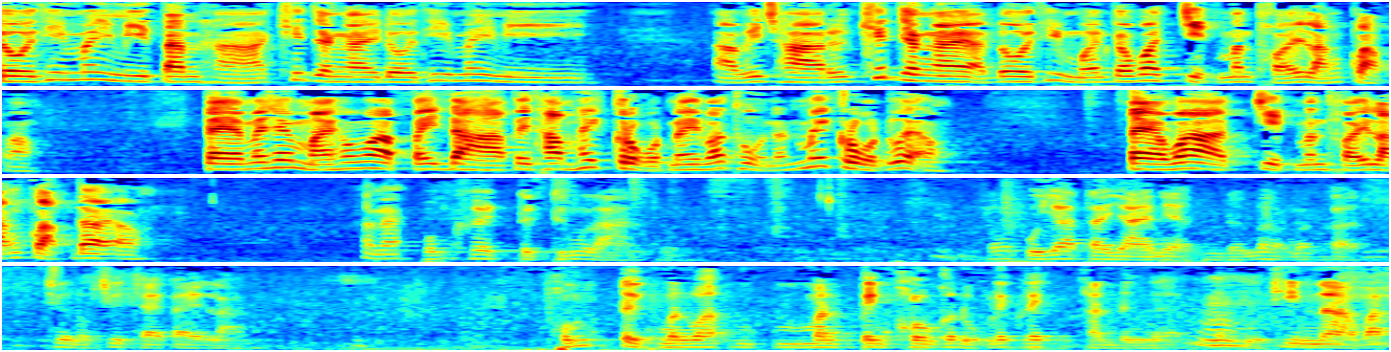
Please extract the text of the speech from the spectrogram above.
โดยที่ไม่มีตัณหา คิดยังไงโดยที่ไม่มีอวิชชาหรือคิดยังไงอะโดยที่เหมือนกับว่าจิตมันถอยหลังกลับเอาแต่ไม่ใช่หมายความว่าไปด่าไปทำให้โกรธในวัตถุนั้น ไม่โกรธด้วยเอาแต่ว่าจิตมันถอยหลังกลับได้เอาเนะผมเคยตึกถึงหลานผมเพราะปู่ย่าตายายเนี่ยโดยมากมันก็ชื่อหนกชื่อใจใกล้หลาน ผมตึกมันว่ามันเป็นโครงกระดูกเล็ก ๆ อันหนึ่งนะมันอยู่ที่หน้าวัด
